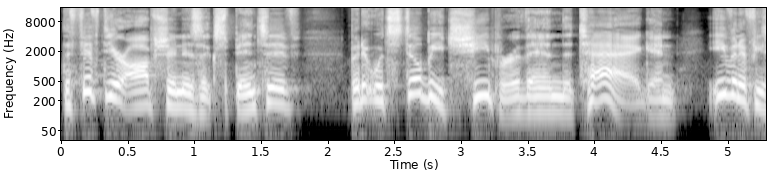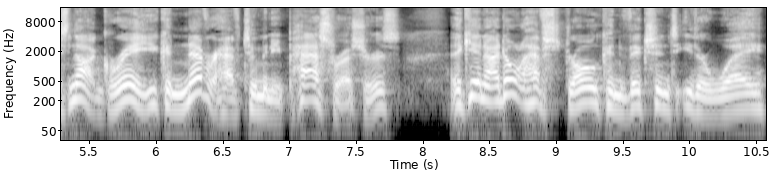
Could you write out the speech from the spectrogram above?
The fifth year option is expensive, but it would still be cheaper than the tag. And even if he's not great, you can never have too many pass rushers. Again, I don't have strong convictions either way,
